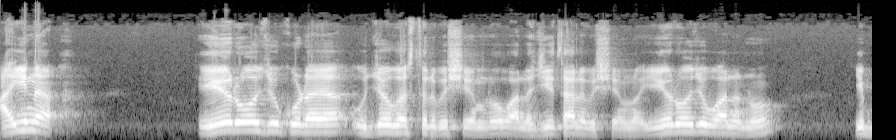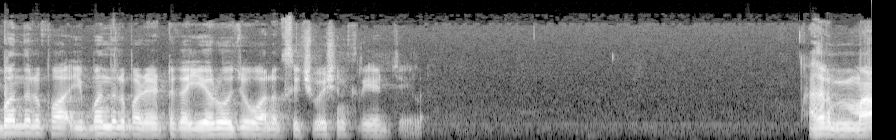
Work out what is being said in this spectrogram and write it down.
అయినా ఏ రోజు కూడా ఉద్యోగస్తుల విషయంలో వాళ్ళ జీతాల విషయంలో ఏ రోజు వాళ్ళను ఇబ్బందులు ఇబ్బందులు పడేట్టుగా ఏ రోజు వాళ్ళకి సిచ్యువేషన్ క్రియేట్ చేయాలి. అసలు మా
